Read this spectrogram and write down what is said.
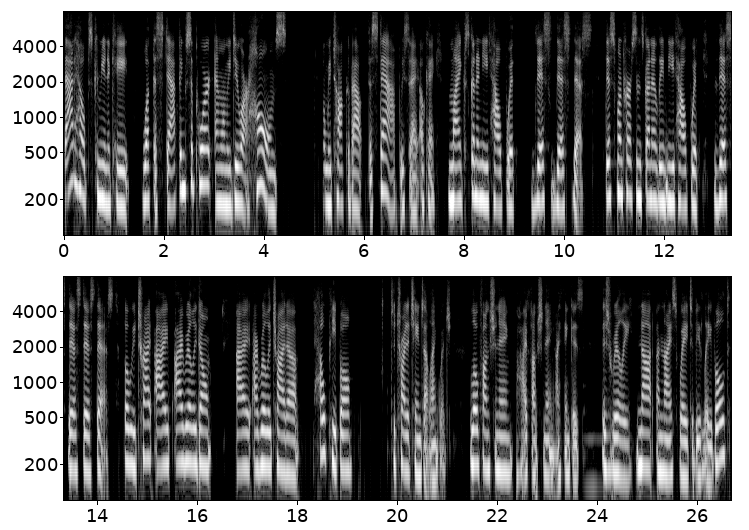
that helps communicate what the staffing support. And when we do our homes, when we talk about the staff, we say, okay, Mike's going to need help with this, this, this. This one person's going to need help with this, this, this, this. But we try, I, I really don't, I, I really try to help people to try to change that language. Low functioning, high functioning, I think is, is really not a nice way to be labeled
